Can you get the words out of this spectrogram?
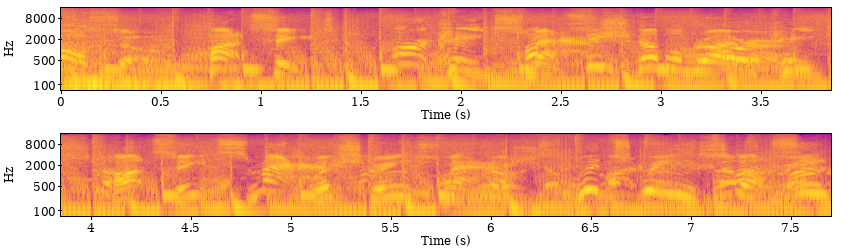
Also hot seat. Arcade smash. Hot seat double driver. Arcade hot seat smash. Split screen smash. Split screen stunt seat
